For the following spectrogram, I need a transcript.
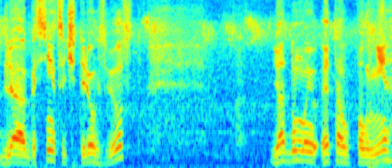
для гостиницы 4 звезд, я думаю, это вполне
